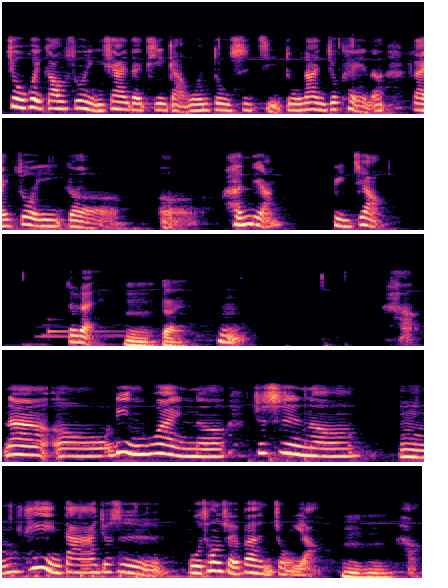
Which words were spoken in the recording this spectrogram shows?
就会告诉你现在的体感温度是几度，那你就可以呢来做一个呃衡量比较，对不对？嗯，对，嗯，好，那呃，另外呢，就是呢，嗯，提醒大家就是补充水分很重要。嗯嗯，好，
